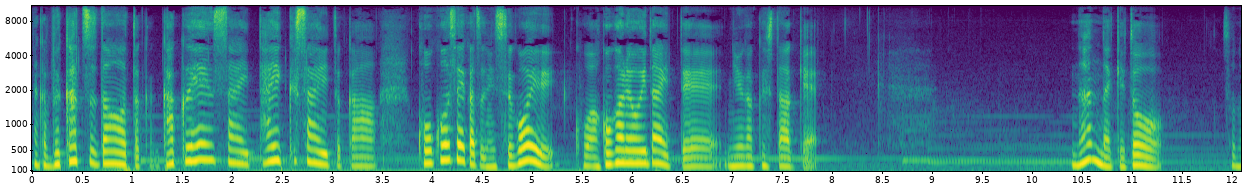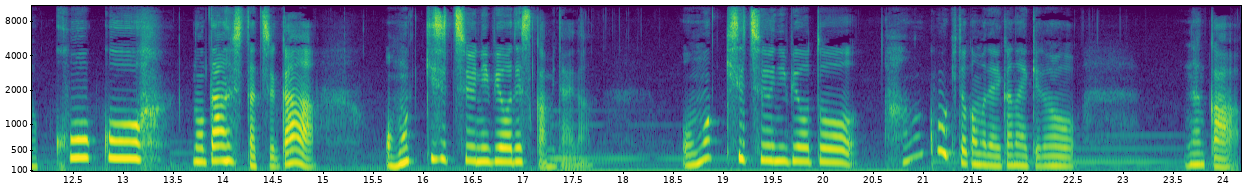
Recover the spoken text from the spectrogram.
なんか部活動とか学園祭体育祭とか高校生活にすごいこう憧れを抱いて入学したわけ。なんだけどその高校の男子たちが思いっきし中二病ですかみたいな。思いっきし中二病と反抗期とかまではいかないけどなんか、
